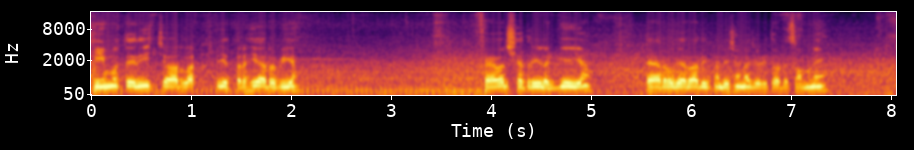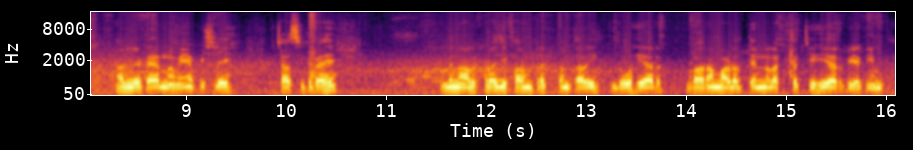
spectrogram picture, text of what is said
ਕੀਮਤ ਇਹਦੀ 4 ਲੱਖ 75000 ਰੁਪਈਆ। ਫਾਈਬਰ ਛਤਰੀ ਲੱਗੀ ਹੋਈ ਆ। ਟਾਇਰ ਵਗੈਰਾ ਦੀ ਕੰਡੀਸ਼ਨ ਆ ਜਿਹੜੀ ਤੁਹਾਡੇ ਸਾਹਮਣੇ ਆ। ਅਗਲੇ ਟਾਇਰ ਨਵੇਂ ਆ, ਪਿਛਲੇ 85 ਕੁ ਪੈਸੇ। ਇਹਦੇ ਨਾਲ ਖੜਾ ਜੀ ਫਾਰਮ ਟਰੱਕ 45 2012 ਮਾਡਲ 325000 ਰੁਪਏ ਕੀਮਤ।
